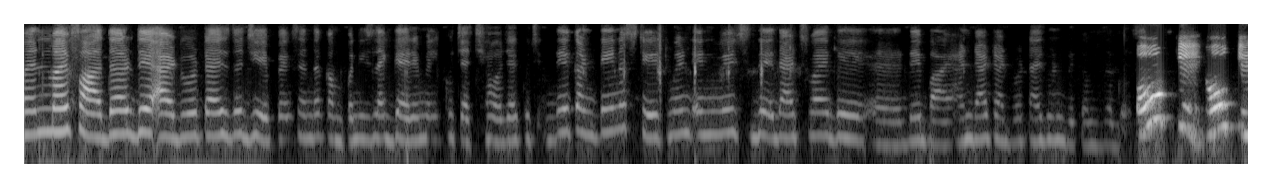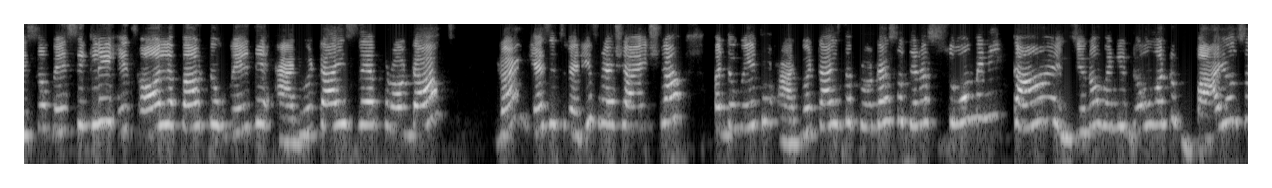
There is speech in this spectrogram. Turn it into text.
when my father they advertise the JPEGs and the companies like Dairy Milk, kuch acha ho jaye, kuch, they contain a statement in which they that's why they uh, they buy and that advertisement becomes the best. Okay, okay. So basically, it's all about the way they advertise their products, right? Yes, it's very fresh, Aisha, but the way they advertise the product. So there are so many times, you know, when you don't want to buy also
